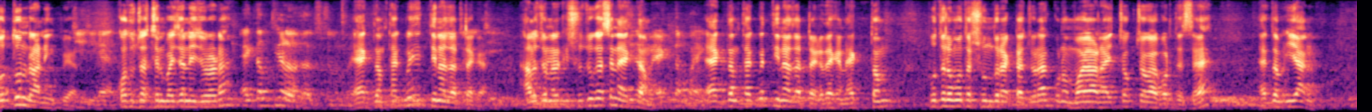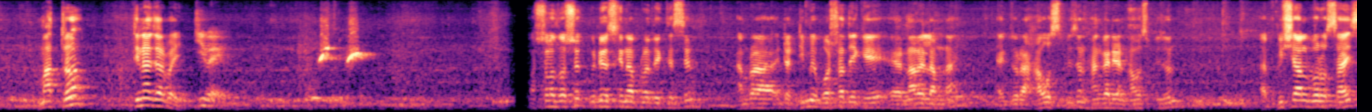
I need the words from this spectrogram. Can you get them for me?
নতুন রানিং রানিং পেয়ার হ্যাঁ। কত চাচ্ছেন ভাইজান এই জোড়াটা? ভাই। একদম থাকবে তিন হাজার টাকা। আলোচনার কি সুযোগ আছে না একদম? একদম থাকবে তিন হাজার টাকা। দেখেন একদম পুতুলের মতো সুন্দর একটা জোড়া কোনো ময়লা নাই চকচকা করতেছে হ্যাঁ? একদম ইয়াং। মাত্র তিন হাজার ভাই। জি ভাই। আসলে দর্শক ভিডিও স্ক্রিনে আপনারা দেখতেছেন। আমরা এটা ডিমে বসা দেখে নাড়াইলাম না। একজোড়া house pigeon Hungarian house pigeon বিশাল বড় সাইজ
